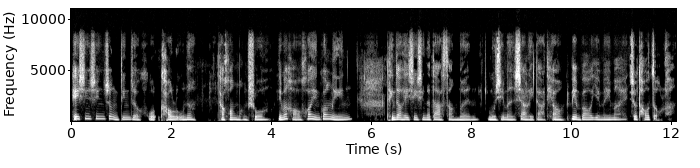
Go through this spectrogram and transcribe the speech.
黑猩猩正盯着火烤炉呢，他慌忙说：“你们好，欢迎光临！”听到黑猩猩的大嗓门，母鸡们吓了一大跳，面包也没买就逃走了。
